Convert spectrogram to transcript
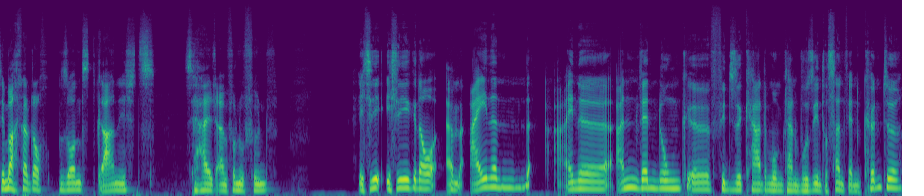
Sie macht halt auch sonst gar nichts. Sie heilt einfach nur fünf. Ich sehe ich seh genau ähm, einen, eine Anwendung äh, für diese Karte momentan, wo sie interessant werden könnte.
